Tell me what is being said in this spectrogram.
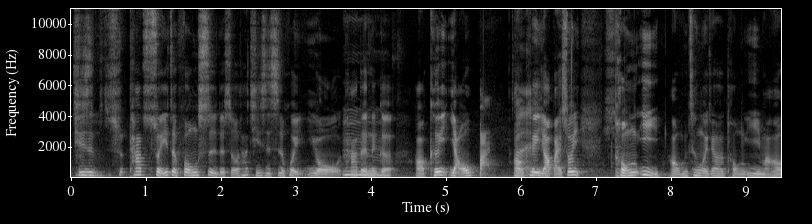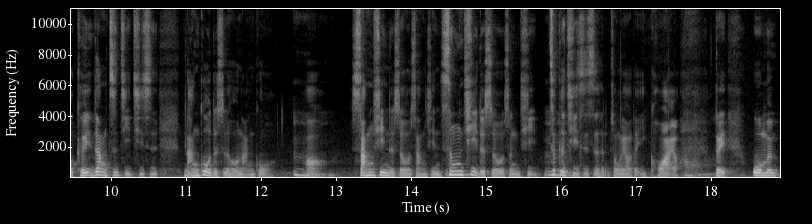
其实它随着风势的时候，它其实是会有它的那个。嗯哦，可以摇摆，哦，可以摇摆，所以同意，好，我们称为叫做同意嘛，哈，可以让自己其实难过的时候难过，啊，伤心的时候伤心，生气的时候生气，这个其实是很重要的一块哦。对我们，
